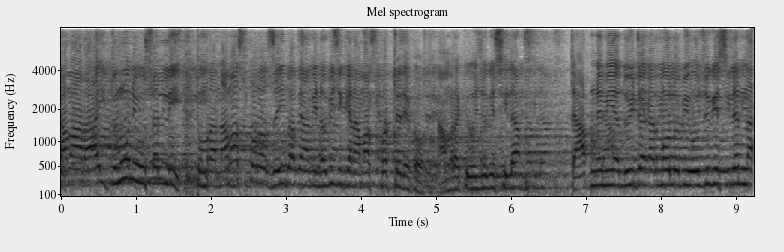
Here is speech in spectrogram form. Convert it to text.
কামার আই তুমুনি উসল্লি। তোমরা নামাজ পড়ো, যেইভাবে আমি নবীজিকে নামাজ পড়তে দেখো। আমরা কি ওই যুগে ছিলাম? তা আপনি মিয়া দুই টাকার মৌলবী ওই যুগে ছিলেন না,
